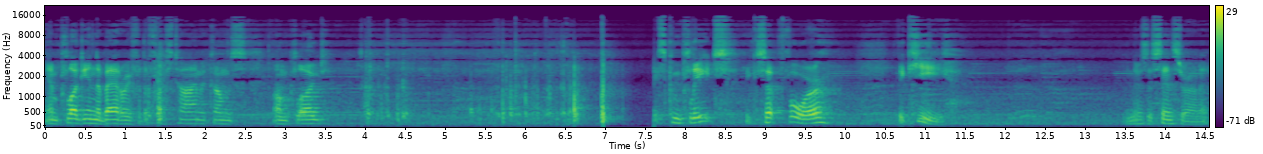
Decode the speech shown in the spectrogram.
and plug in the battery for the first time. It comes unplugged. It's complete except for the key. And there's a sensor on it.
